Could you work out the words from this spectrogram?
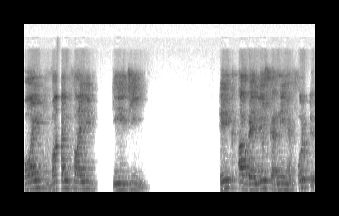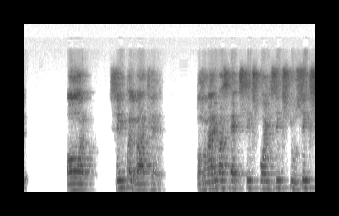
point one five k g ठीक, अब वैल्यूज़ करनी है फुट और सिंपल बात है तो हमारे पास h six point six two six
